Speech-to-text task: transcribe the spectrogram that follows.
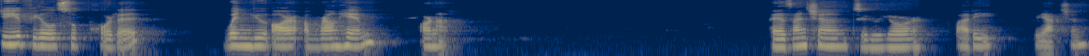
Do you feel supported when you are around him or not? Pay attention to your body reaction.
